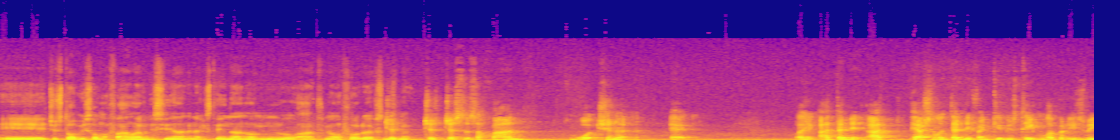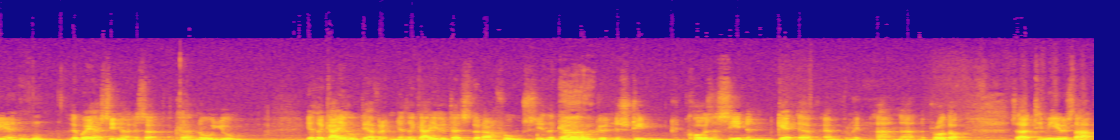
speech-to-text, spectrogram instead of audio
uh, just obviously my family haven't seen that the next day and that, know what I mean, like to me off for. Just, just, just as a fan, watching it, it like I didn't, I personally didn't think he was taking liberties with you. Mhm. The way I seen it is that, cause I know you, you're the guy who'll do everything. You're the guy who does the raffles. You're the guy who'll mm. go out in the street and cause a scene and get the information that and that and the product. So that to me was that,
